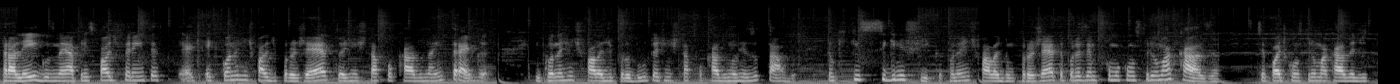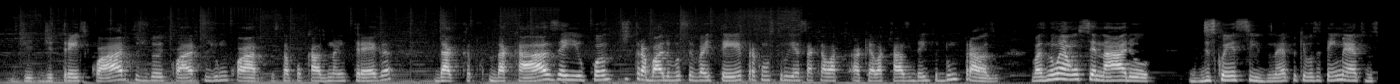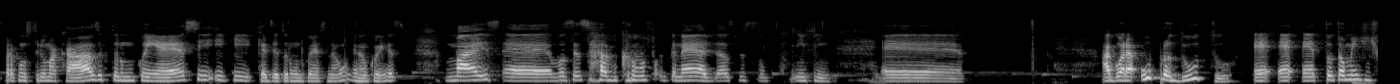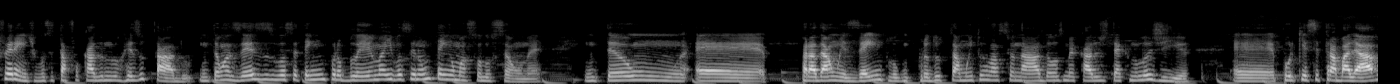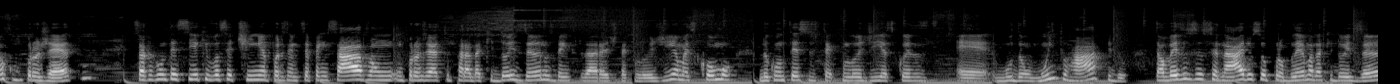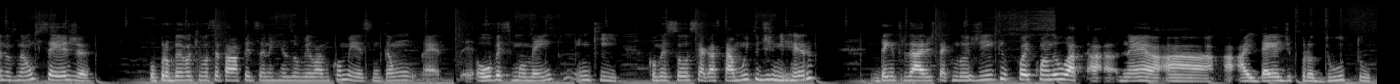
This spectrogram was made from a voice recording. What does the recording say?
para leigos, né, a principal diferença é, é, que quando a gente fala de projeto, a gente está focado na entrega. E quando a gente fala de produto, a gente está focado no resultado. Então, o que, que isso significa? Quando a gente fala de um projeto, é, por exemplo, como construir uma casa. Você pode construir uma casa de, de, de três quartos, de dois quartos, de um quarto. Você está focado na entrega da, da casa e o quanto de trabalho você vai ter para construir essa, aquela, aquela casa dentro de um prazo. Mas não é um cenário desconhecidos, né? Porque você tem métodos para construir uma casa que todo mundo conhece e que, quer dizer, todo mundo conhece não, eu não conheço, mas é, você sabe como, né? As pessoas, enfim. É... Agora, o produto é, é, é totalmente diferente. Você está focado no resultado. Então, às vezes, você tem um problema e você não tem uma solução, né? Então, é, para dar um exemplo, o produto está muito relacionado aos mercados de tecnologia. É, porque se trabalhava com projeto, só que acontecia que você tinha, por exemplo, você pensava um, um, projeto para daqui dois anos dentro da área de tecnologia, mas como no contexto de tecnologia as coisas é, mudam muito rápido, talvez o seu cenário, o seu problema daqui dois anos não seja o problema que você estava pensando em resolver lá no começo. Então, é, houve esse momento em que começou-se a gastar muito dinheiro dentro da área de tecnologia, que foi quando a, a, né, a, a ideia de produto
